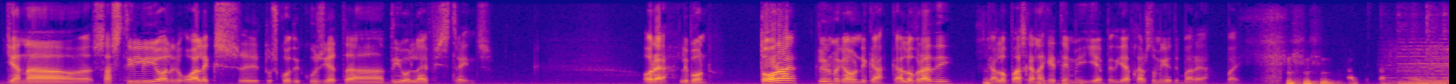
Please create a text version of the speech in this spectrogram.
για να σας στείλει ο, Άλε- ο Άλεξ ε, τους κωδικούς για τα δύο Life is Strange. Ωραία, λοιπόν, τώρα κλείνουμε κανονικά. Καλό βράδυ, καλό Πάσχα να έχετε με υγεία παιδιά. Ευχαριστούμε για την παρέα. Bye. Καλή.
